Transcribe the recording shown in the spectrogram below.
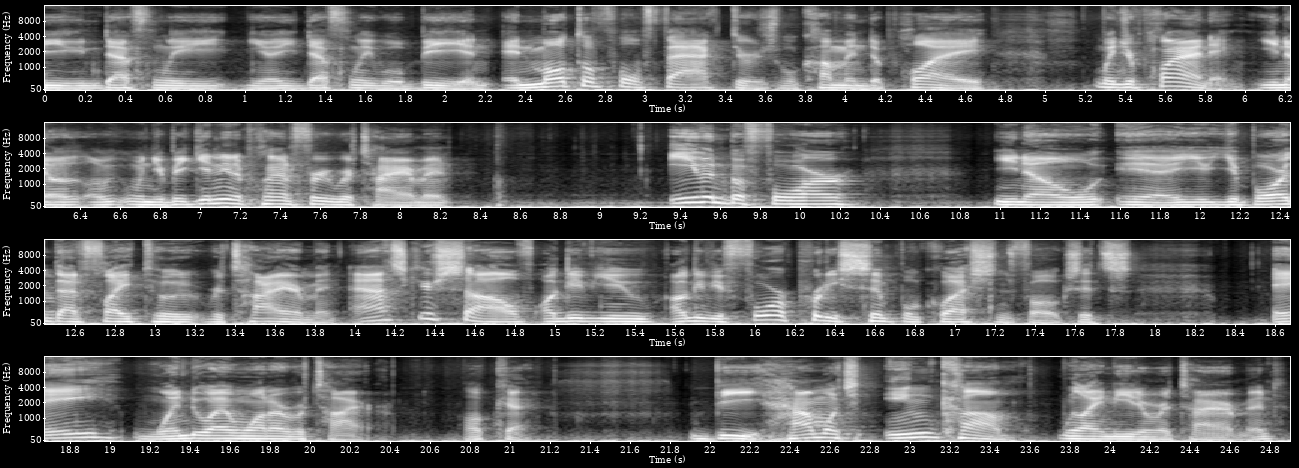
you can definitely you know you definitely will be, and and multiple factors will come into play when you're planning. You know, when you're beginning to plan for your retirement, even before you know you, you board that flight to retirement. Ask yourself i'll give you i'll give you four pretty simple questions folks. It's a when do i want to retire? Okay. B how much income will i need in retirement?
